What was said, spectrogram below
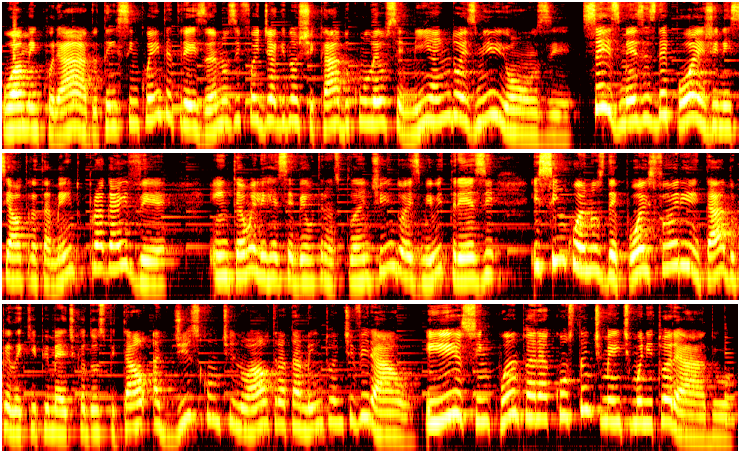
O homem curado tem 53 anos e foi diagnosticado com leucemia em 2011, seis meses depois de iniciar o tratamento para HIV. Então ele recebeu o transplante em 2013 e cinco anos depois foi orientado pela equipe médica do hospital a descontinuar o tratamento antiviral. E isso enquanto era constantemente monitorado.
